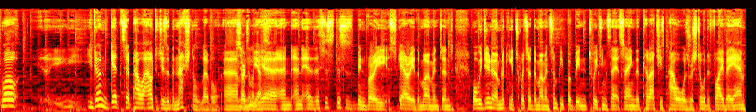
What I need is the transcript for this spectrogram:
Well, y- you don't get uh, power outages at the national level. Um, Certainly, yes. Yeah, and, and uh, this is this has been very scary at the moment. And what we do know, I'm looking at Twitter at the moment. Some people have been tweeting say, saying that Karachi's power was restored at 5 a.m.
